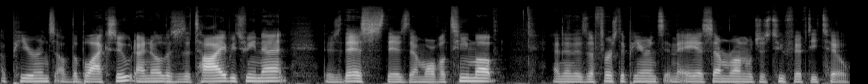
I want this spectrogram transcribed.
appearance of the black suit. I know this is a tie between that. There's this. There's the Marvel team up, and then there's the first appearance in the ASM run, which is 252.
